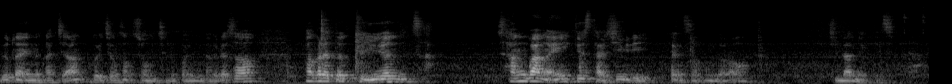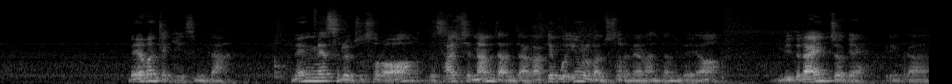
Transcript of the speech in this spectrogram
늘어나 있는 것 같지 않고 거의 정상 소견처럼 보입니다. 그래서 pancreatic duct 유연 사- 상방의 distal CBD cancer 정도로 진단되겠습니다. 네 번째 케이스입니다. neck mass를 주소로 그 40세 남자 환자가 경부 이물감 주소로 낸 환자인데요. midline 쪽에 그러니까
